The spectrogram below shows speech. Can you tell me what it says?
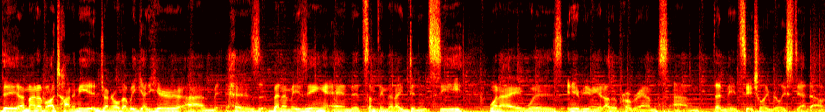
The amount of autonomy in general that we get here um, has been amazing, and it's something that I didn't see when I was interviewing at other programs um, that made CHLA really stand out.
